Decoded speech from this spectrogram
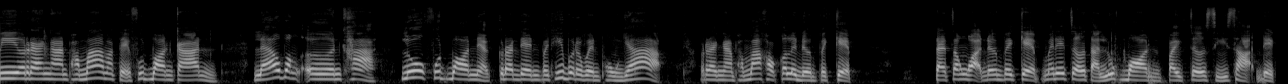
มีแรงงานพม่ามาเตะฟุตบอลกัน แล้วบังเอิญค่ะ ลูกฟุตบอลเนี่ยกระเด็นไปที่บริเวณพงหญ้า แรงงานพม่าเขาก็เลยเดินไปเก็บ แต่จังหวะเดินไปเก็บไม่ได้เจอแต่ลูกบอลไปเจอศีรษะเด็ก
